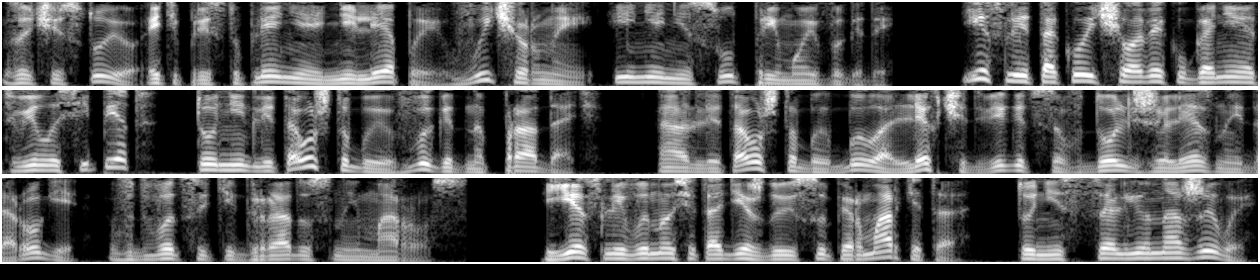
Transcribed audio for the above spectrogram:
Зачастую эти преступления нелепы, вычурные и не несут прямой выгоды. Если такой человек угоняет велосипед, то не для того, чтобы выгодно продать, а для того, чтобы было легче двигаться вдоль железной дороги в 20-градусный мороз. Если выносит одежду из супермаркета, то не с целью наживы,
